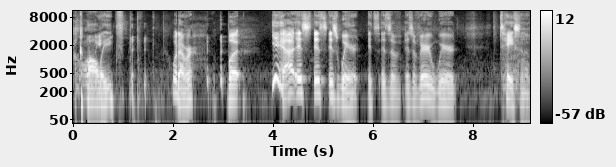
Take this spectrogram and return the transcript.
Colleagues. whatever. But yeah, it's it's it's weird. It's it's a it's a very weird taste and a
